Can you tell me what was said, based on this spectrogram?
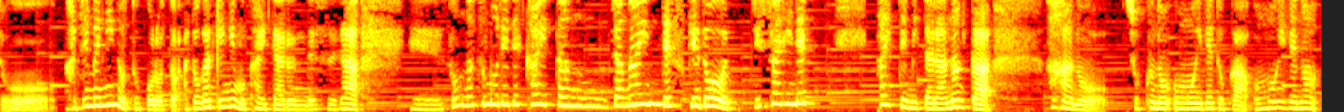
と、初めにのところと後書きにも書いてあるんですが、えー、そんなつもりで書いたんじゃないんですけど、実際にね、書いてみたらなんか母の食の思い出とか思い出の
